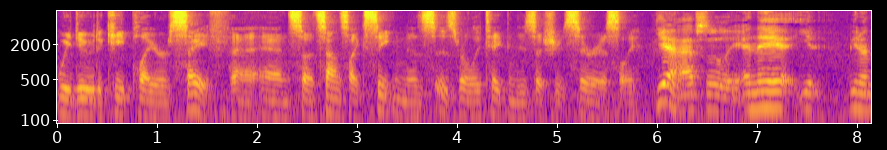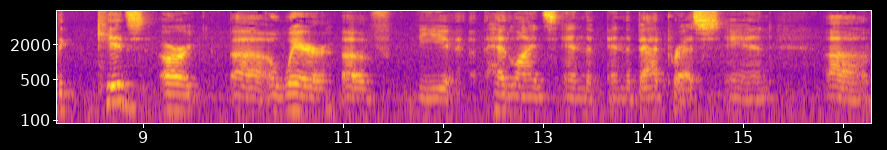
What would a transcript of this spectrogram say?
we do to keep players safe. And, and so it sounds like Seton is, is really taking these issues seriously. Yeah absolutely. And they you, know the kids are uh, aware of the headlines and the and the bad press and um,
